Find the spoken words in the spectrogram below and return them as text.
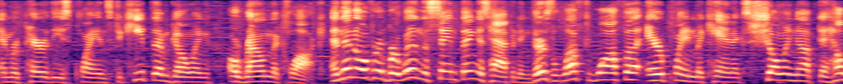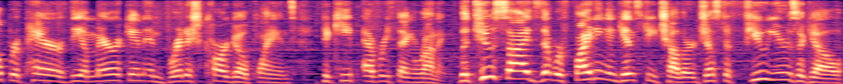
and repair these planes to keep them going around the clock. And then over in Berlin, the same thing is happening. There's Luftwaffe airplane mechanics showing up to help repair the American and British cargo planes to keep everything running. The two sides that were fighting against each other just a few years ago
